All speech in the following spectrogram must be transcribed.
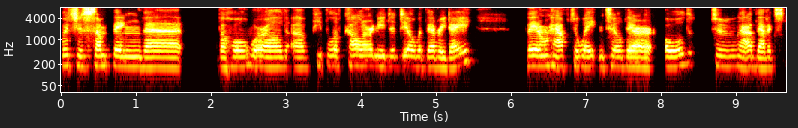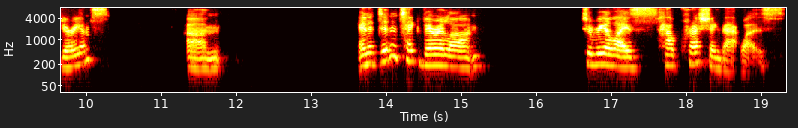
which is something that the whole world of people of color need to deal with every day. They don't have to wait until they're old to have that experience. Um, and it didn't take very long to realize how crushing that was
